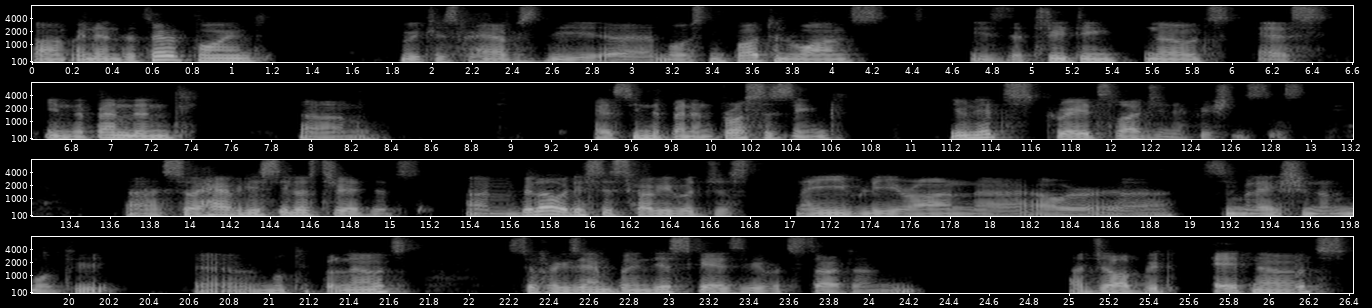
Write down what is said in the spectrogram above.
Um, and then the third point which is perhaps the uh, most important ones, is the treating nodes as independent um, as independent processing units creates large inefficiencies. Uh, so I have this illustrated um, below. This is how we would just naively run uh, our uh, simulation on multi uh, multiple nodes. So for example, in this case, we would start on a job with eight nodes,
